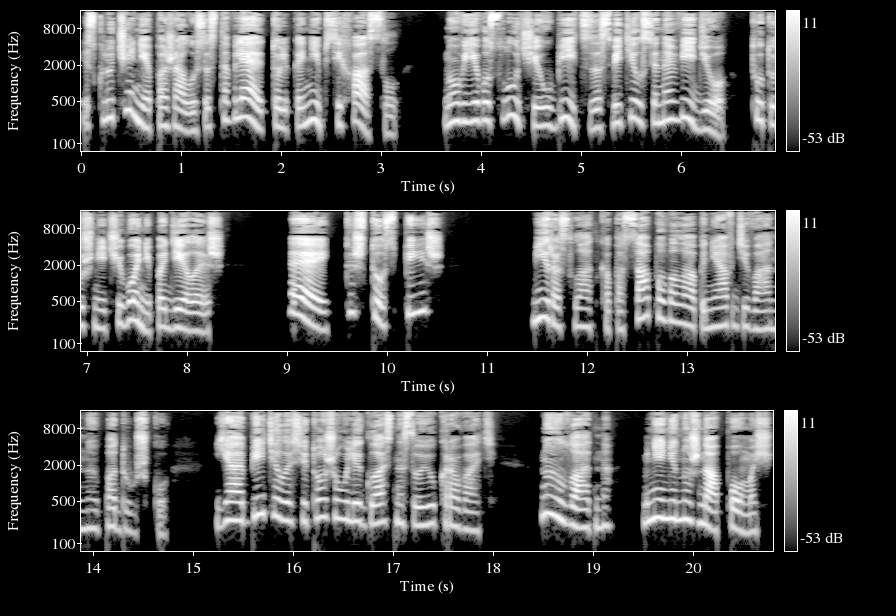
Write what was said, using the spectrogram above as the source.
Исключение, пожалуй, составляет только Нипси Хасл. Но в его случае убийца засветился на видео, тут уж ничего не поделаешь. «Эй, ты что, спишь?» Мира сладко посапывала, обняв диванную подушку. Я обиделась и тоже улеглась на свою кровать. «Ну и ладно, мне не нужна помощь.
